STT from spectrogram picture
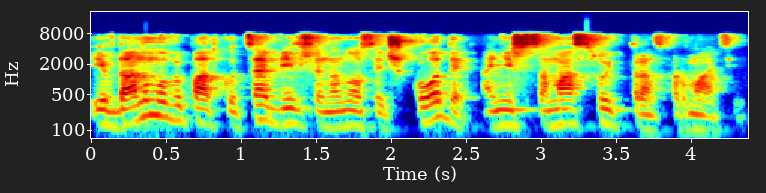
І в даному випадку це більше наносить шкоди, аніж сама суть трансформації.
